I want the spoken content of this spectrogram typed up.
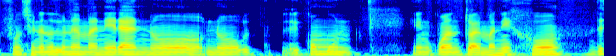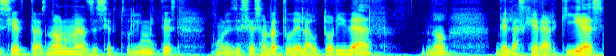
funcionando de una manera no, no eh, común en cuanto al manejo de ciertas normas, de ciertos límites, como les decía hace un rato, de la autoridad, ¿no? De las jerarquías,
